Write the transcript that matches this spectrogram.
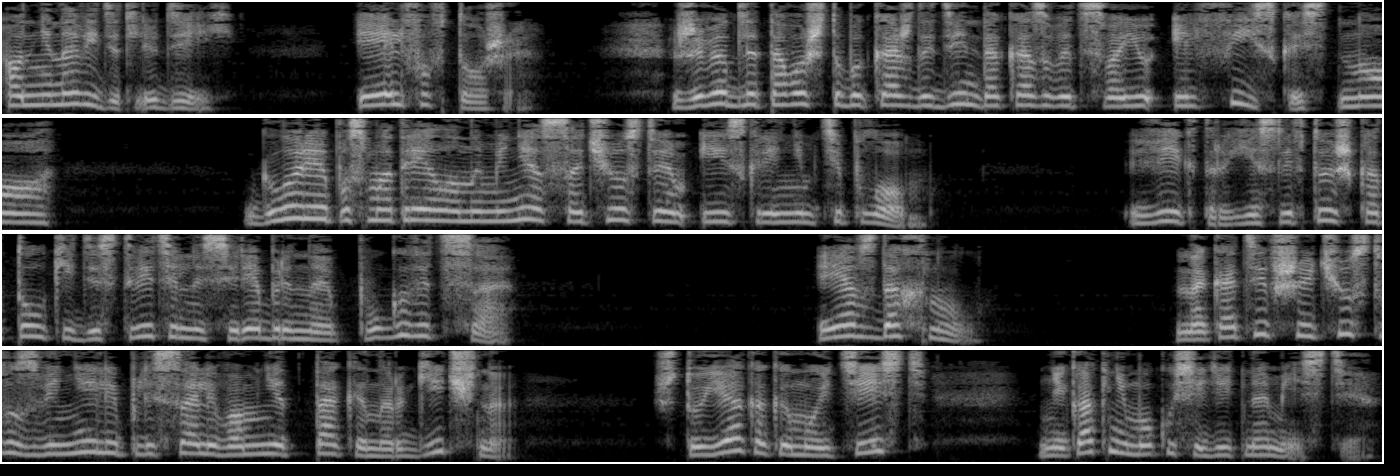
он ненавидит людей. И эльфов тоже. Живет для того, чтобы каждый день доказывать свою эльфийскость, но... Глория посмотрела на меня с сочувствием и искренним теплом. «Виктор, если в той шкатулке действительно серебряная пуговица...» Я вздохнул. Накатившие чувства звенели и плясали во мне так энергично, что я, как и мой тесть, никак не мог усидеть на месте.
